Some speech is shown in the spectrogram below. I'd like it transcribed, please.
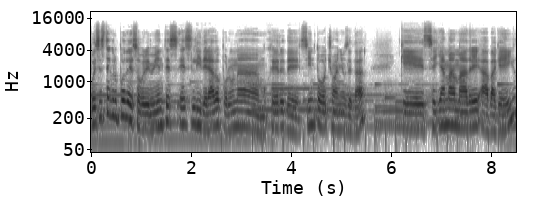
Pues este grupo de sobrevivientes es liderado por una mujer de 108 años de edad que se llama Madre Abigail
